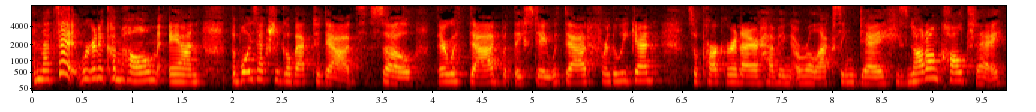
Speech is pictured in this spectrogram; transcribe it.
And that's it. We're gonna come home and the boys actually go back to dad's. So they're with dad, but they stay with dad for the weekend. So Parker and I are having a relaxing day. He's not on call today.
